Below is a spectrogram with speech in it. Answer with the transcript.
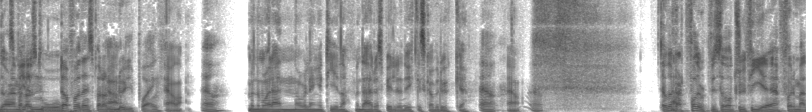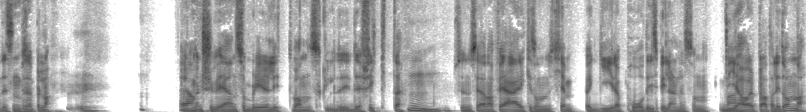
Da er det minus spilleren, da får den spilleren Ja. null poeng. Ja da. Ja. Men du må regne den over lengre tid, da. Men det her er spillere du ikke skal bruke. Ja. Ja. Det hadde i hvert fall gjort hvis det hadde vært 7-4 for Madison, for eksempel. Da. Ja. Men 7-1 så blir det litt vanskelig i det sjiktet, Mm. syns jeg. Da. For jeg er ikke sånn kjempegira på de spillerne som vi Nei. har prata litt om. Da.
